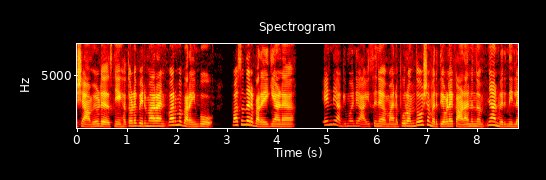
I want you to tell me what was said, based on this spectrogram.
ശ്യാമയോട് സ്നേഹത്തോടെ പെരുമാറാൻ വർമ്മ പറയുമ്പോൾ വസുന്ധര പറയുകയാണ് എന്റെ അകിമോന്റെ ആയുസിന് മനഃപൂർവം ദോഷം വരുത്തിയവളെ കാണാനൊന്നും ഞാൻ വരുന്നില്ല.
